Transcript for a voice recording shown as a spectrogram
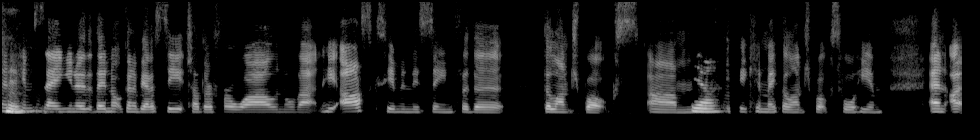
and him saying you know that they're not going to be able to see each other for a while and all that. And he asks him in this scene for the the lunchbox. Um, yeah, he can make a lunchbox for him, and I,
